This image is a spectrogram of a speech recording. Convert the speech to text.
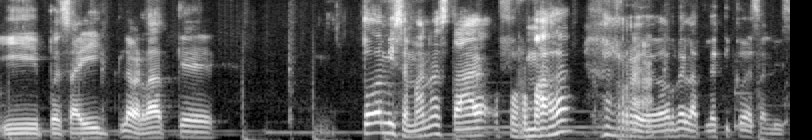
Y pues ahí la verdad que toda mi semana está formada alrededor del Atlético de San Luis.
